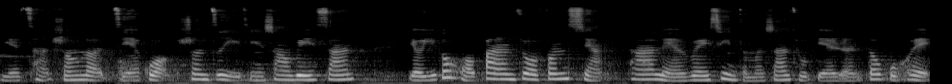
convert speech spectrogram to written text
也产生了结果，甚至已经上 V 三。有一个伙伴做分享，他连微信怎么删除别人都不会，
